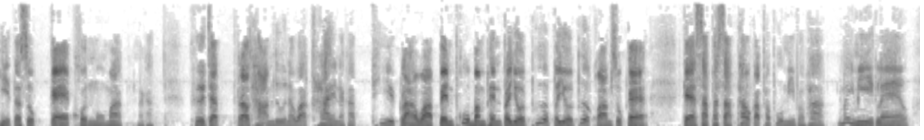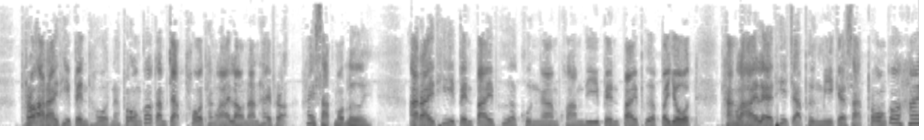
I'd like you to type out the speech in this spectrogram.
หิตสุขแก่คนหมู่มากนะครับ คือจะเราถามดูนะว่าใครนะครับที่กล่าวว่าเป็นผู้บำเพ็ญประโยชน์เพื่อประโยชน์เพื่อความสุขแก่แก่สรรพสัตว์เท่ากับพระผู้มีพระภาคไม่มีอีกแล้ว เพราะอะไรที่เป็นโทษนะพระองค์ก็กำจัดโทษทั้งหลายเหล่านั้นให้พระให้สัตว์หมดเลย อะไรที่เป็นไปเพื่อคุณงามความดีเป็นไปเพื่อประโยชน์ ทั้งหลายแหละที่จะพึงมีแก่สัตว์พระองค์ก็ให้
